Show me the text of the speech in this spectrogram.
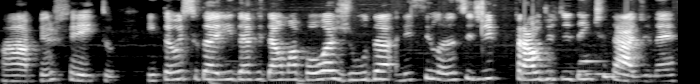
Ah, perfeito. Então isso daí deve dar uma boa ajuda nesse lance de fraude de identidade, né?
